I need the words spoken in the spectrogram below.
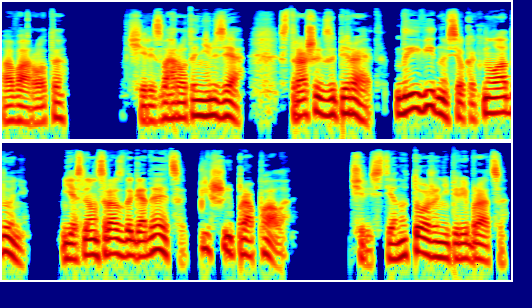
А ворота? Через ворота нельзя. Страж их запирает. Да и видно все как на ладони. Если он сразу догадается, пиши пропало. Через стену тоже не перебраться.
